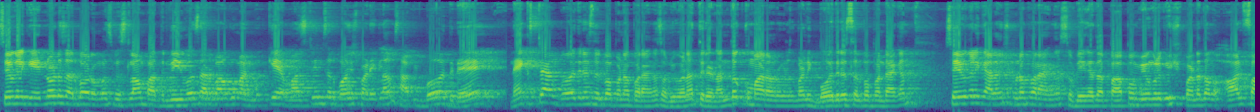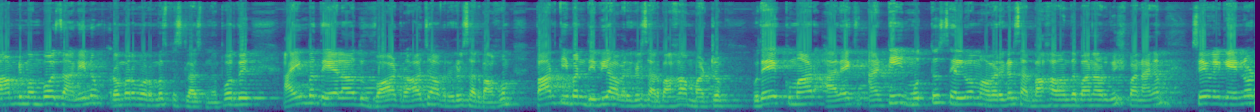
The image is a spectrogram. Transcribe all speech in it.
ஸோ இவங்களுக்கு என்னோட சார்பாக ரொம்ப ஸ்பெஷலாக பார்த்து விவோ சார்பாகவும் அண்ட் முக்கிய மஸ்டின் சார்பாக பண்ணிக்கலாம். ஹாப்பி பர்த்டே நெக்ஸ்ட் பர்த்டே செல்வம் பண்ண போறாங்க. ஸோ அப்படி வேணா திரு சிவகுமார் அவர்கள் பண்ணி பர்த்டே செல்ப பண்றாங்க. ஸோ இவங்களுக்கு அலௌன்ஸ் பண்ண போறாங்க. ஸோ அப்படிங்கிறத பார்ப்போம். இவங்களுக்கு விஷ் பண்ணதும் ஆல் ஃபேமிலி மெம்பர்ஸ் அணினும் ரொம்ப ரொம்ப ரொம்ப ஸ்பெஷலாக பண்ண போது ஐம்பத்தி ஏழாவது வார்டு ராஜா அவர்கள் சார்பாகவும் பார்த்திபன் திவ்யா அவர்கள் சார்பாக மற்றும் உதயகுமார் அலெக்ஸ் அண்டி முத்து செல்வம் அவர்கள் சார்பாக வந்து பண்ண அவருக்கு விஷ் பண்ணாங்க. ஸோ இவங்களுக்கு என்னோட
